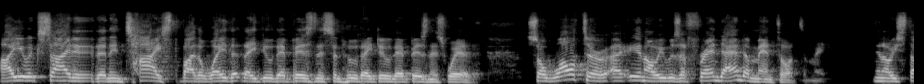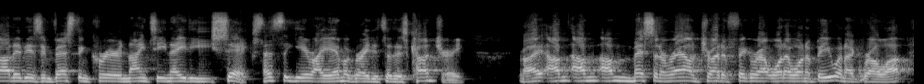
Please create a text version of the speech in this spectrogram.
Are you excited and enticed by the way that they do their business and who they do their business with? So, Walter, uh, you know, he was a friend and a mentor to me. You know, he started his investing career in 1986. That's the year I emigrated to this country, right? I'm, I'm, I'm messing around trying to figure out what I want to be when I grow up.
